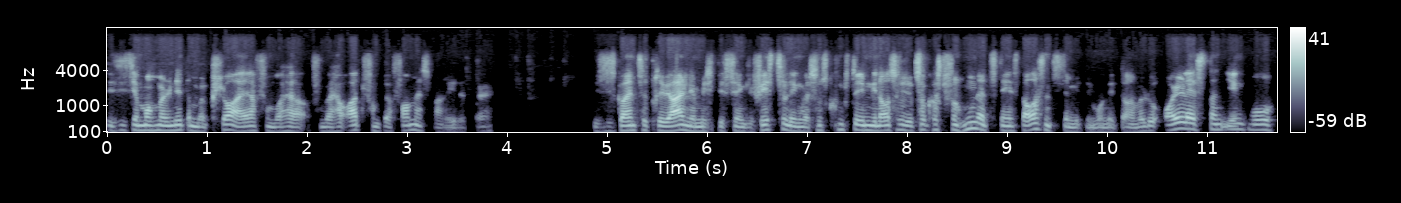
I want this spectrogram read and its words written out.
Das ist ja manchmal nicht einmal klar, ja, von welcher, von welcher Art von Performance man redet, weil das ist gar nicht so trivial, nämlich das irgendwie festzulegen, weil sonst kommst du eben genauso, wie du gesagt hast, von Hundertste ins Tausendste mit dem Monitoren, weil du alles dann irgendwo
